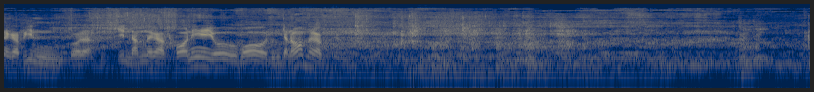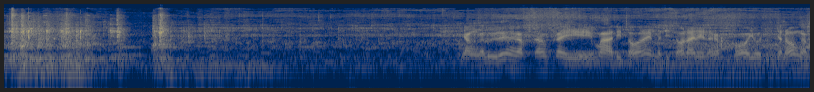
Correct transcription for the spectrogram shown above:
นะครับอินบ่ออินดำนะครับบ่อนี้อยู่บ่อดุงจะน้อมนะครับยังกันลุยเลยนะครับตามใครมาติดต่อได้มาติดต่อได้เลยนะครับบ่ออยู่ดุงจะน้อมครับ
